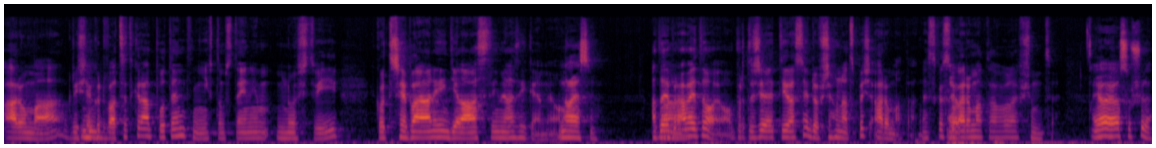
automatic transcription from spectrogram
aroma, když je mm. jako 20krát potentní v tom stejném množství, jako třeba já nevím, dělá s tím jazykem, jo? No jasně. A to je právě to, jo, protože ty vlastně do všeho nadspeš aromata. Dneska jsou jo. aromata vole v šumce. Jo, jo, jsou všude.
